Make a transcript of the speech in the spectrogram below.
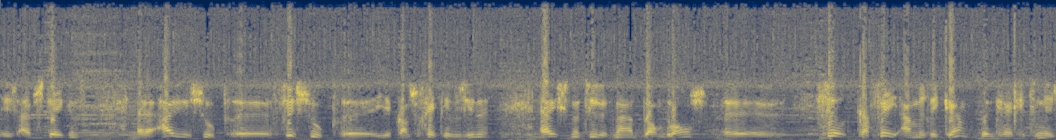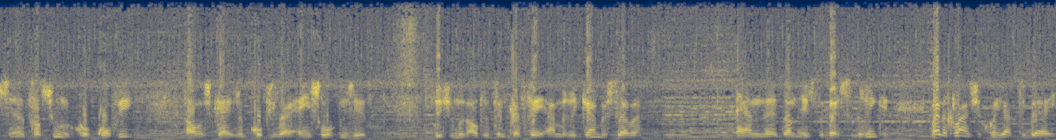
is uitstekend. Eh uiensoep, eh, vissoep, eh, je kan zo gek niet verzinnen. IJs natuurlijk na Dan Blanche. eh, veel café Amerikaan. Dan krijg je tenminste een fatsoenlijk kop koffie. Anders krijg je zo'n kopje waar één slok in zit. Dus je moet altijd een café Amerikaan bestellen. En eh, dan is het het beste drinken. Met een glaasje cognac erbij.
